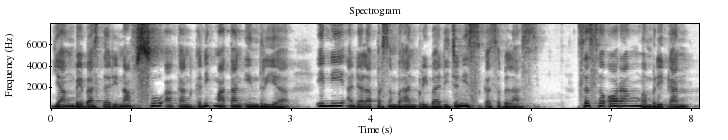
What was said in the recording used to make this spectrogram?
yang bebas dari nafsu akan kenikmatan indria, ini adalah persembahan pribadi jenis ke-11. Seseorang memberikan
